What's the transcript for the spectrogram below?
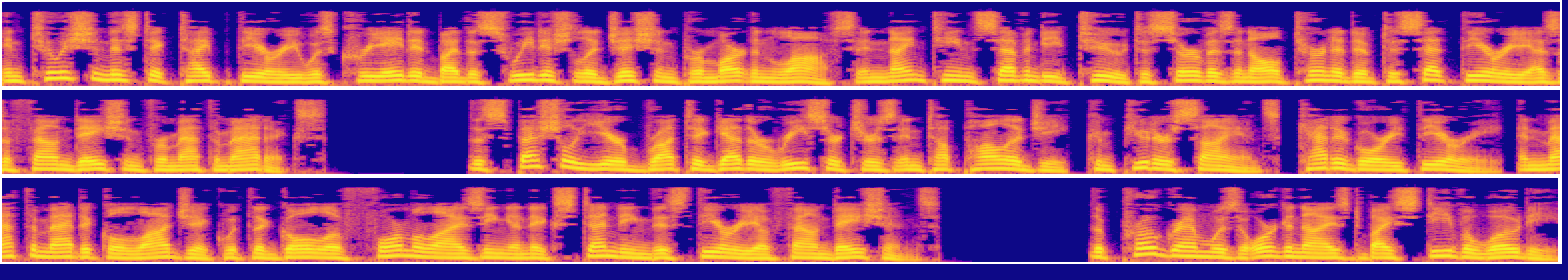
Intuitionistic type theory was created by the Swedish logician Per Martin Lofs in 1972 to serve as an alternative to set theory as a foundation for mathematics. The special year brought together researchers in topology, computer science, category theory, and mathematical logic with the goal of formalizing and extending this theory of foundations. The program was organized by Steve Awodey,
